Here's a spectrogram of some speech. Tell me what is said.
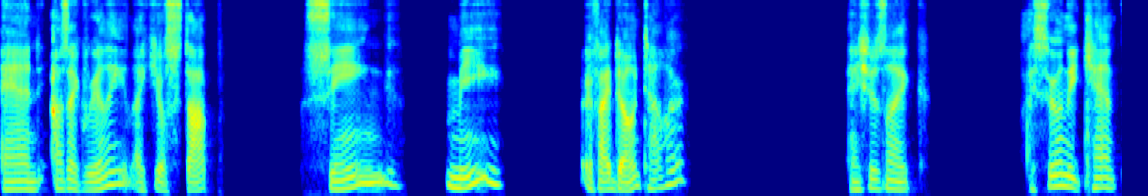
And I was like, Really? Like you'll stop seeing me if I don't tell her? And she was like, I certainly can't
